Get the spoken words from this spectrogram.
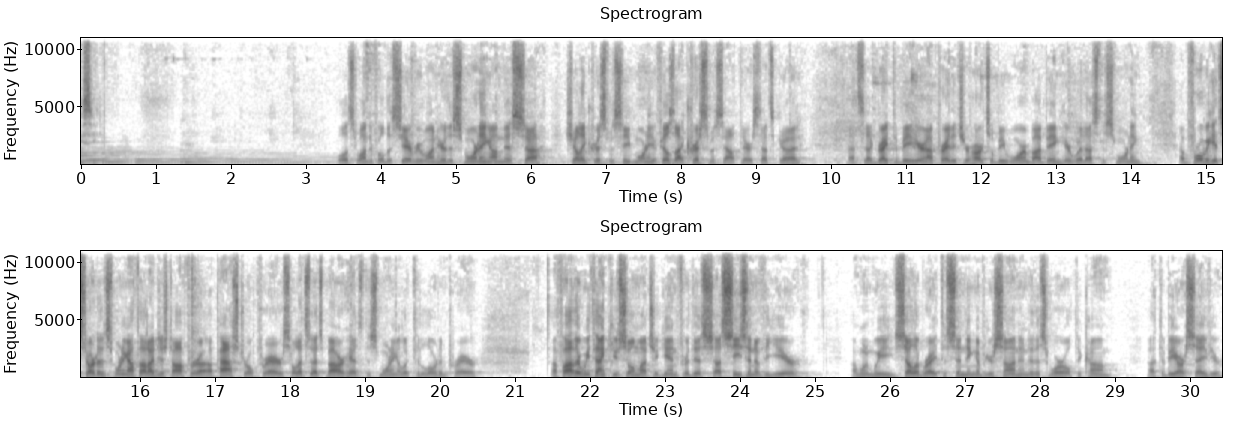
be seated. Well, it's wonderful to see everyone here this morning on this uh, chilly Christmas Eve morning. It feels like Christmas out there, so that's good. That's uh, great to be here, and I pray that your hearts will be warmed by being here with us this morning. Uh, before we get started this morning, I thought I'd just offer a, a, pastoral prayer. So let's, let's bow our heads this morning and look to the Lord in prayer. Uh, Father, we thank you so much again for this uh, season of the year uh, when we celebrate the sending of your Son into this world to come uh, to be our Savior.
